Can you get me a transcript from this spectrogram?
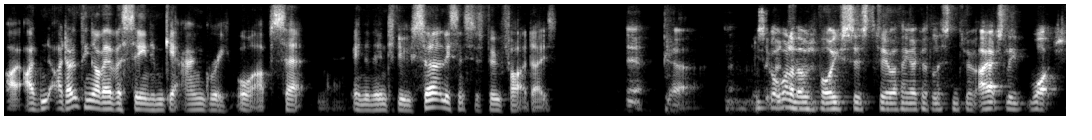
I I've, I don't think I've ever seen him get angry or upset in an interview. Certainly since his Foo Fighter days. Yeah. No, He's it's a got good one of those voices too. I think I could listen to him. I actually watched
